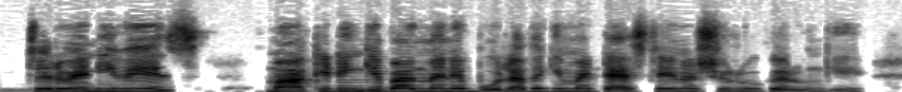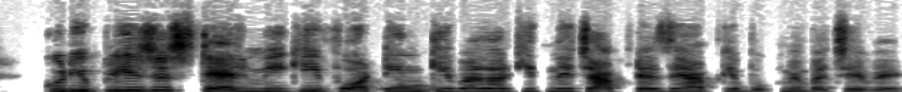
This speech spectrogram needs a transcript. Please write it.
चलो एनीवेज मार्केटिंग के बाद मैंने बोला था कि मैं टेस्ट लेना शुरू करूँगी। Could you please just tell me कि फोर्टीन के बाद और कितने चैप्टर्स हैं आपके बुक में बचे हुए?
